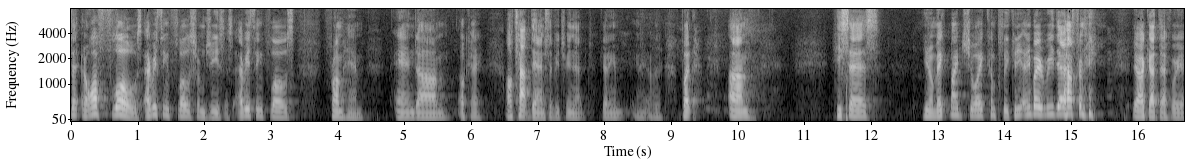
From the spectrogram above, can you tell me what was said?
it all flows, everything flows from Jesus, everything flows from him. And, um, okay. I'll tap dance in between that, getting him over there. But um, he says, you know, make my joy complete. Can you, anybody read that out for me? yeah, I got that for you.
